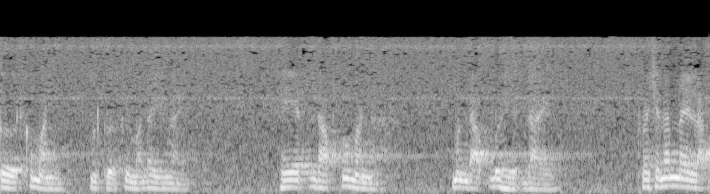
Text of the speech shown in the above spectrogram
เกิดของมัน มันเกิดขึ้นมาได้ยังไง เหตุดับของมันมันดับด้วยเหตุใด เพราะฉะนั้นในหลัก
